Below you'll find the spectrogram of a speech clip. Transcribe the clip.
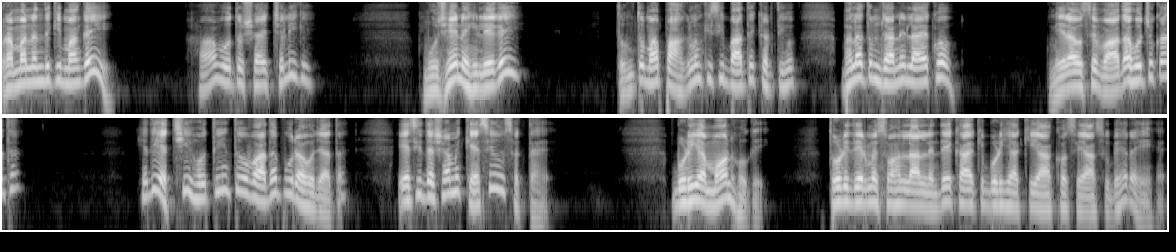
ब्रह्मानंद की माँ गई? हाँ वो तो शायद चली गई। मुझे नहीं ले गई? तुम तो माँ पागलों की सी बातें करती हो। भला तुम जाने लायक हो? मेरा उससे वादा हो चुका था। यदि अच्छी होती तो वादा पूरा हो जाता। ऐसी दशा में कैसे हो सकता है? बुढ़िया मौन हो गई। थोड़ी देर में सोहनलाल ने देखा कि बुढ़िया की आँखों से आँसू बह रहे हैं।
